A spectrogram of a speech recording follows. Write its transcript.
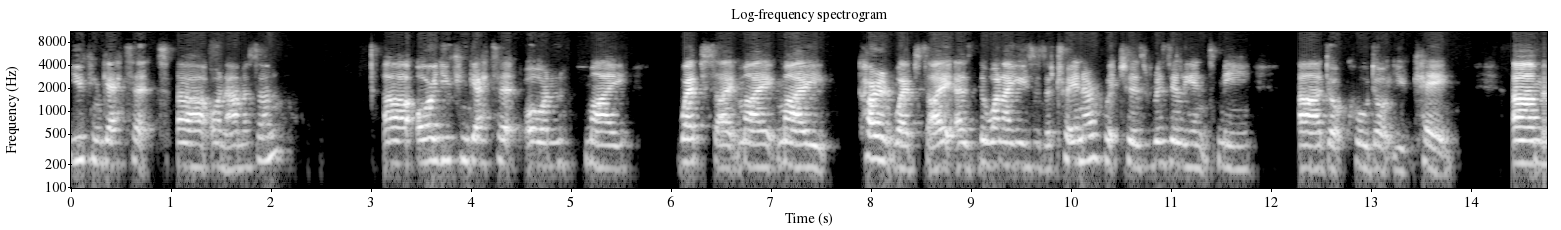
You can get it uh, on Amazon uh, or you can get it on my website, my, my current website, as the one I use as a trainer, which is resilientme.co.uk. Uh, um,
